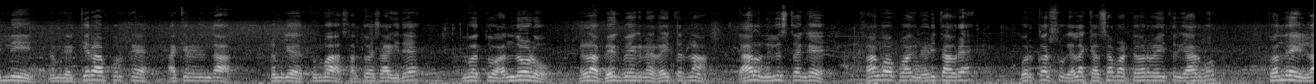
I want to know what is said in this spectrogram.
ಇಲ್ಲಿ ನಮಗೆ ಕಿರಾಪುರಕ್ಕೆ ಹಾಕಿರೋದ್ರಿಂದ ನಮಗೆ ತುಂಬ ಸಂತೋಷ ಆಗಿದೆ. ಇವತ್ತು ಅನ್ಲೋಡು ಎಲ್ಲ ಬೇಗ ಬೇಗನೆ ರೈತರನ್ನ ಯಾರು ನಿಲ್ಲಿಸ್ದಂಗೆ ಸಾಂಗೋಪವಾಗಿ ನಡೀತಾವ್ರೆ. ವರ್ಕರ್ಸು ಎಲ್ಲ ಕೆಲಸ ಮಾಡ್ತಾವ್ರೆ ರೈತರಿಗೆ ಯಾರಿಗೂ ತೊಂದರೆ ಇಲ್ಲ.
